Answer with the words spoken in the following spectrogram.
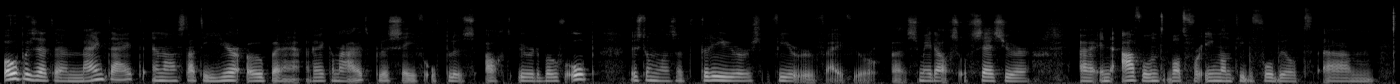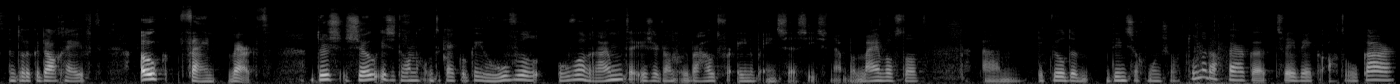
openzetten mijn tijd. En dan staat hij hier open. Nou ja, reken maar uit. Plus 7 of plus 8 uur erbovenop. Dus dan was het 3 uur, 4 uur, 5 uur. Uh, smiddags of 6 uur uh, in de avond. Wat voor iemand die bijvoorbeeld um, een drukke dag heeft. Ook fijn werkt. Dus zo is het handig om te kijken, oké, hoeveel, hoeveel ruimte is er dan überhaupt voor één op één sessies? Nou, bij mij was dat, um, ik wilde dinsdag, woensdag, donderdag werken, twee weken achter elkaar.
